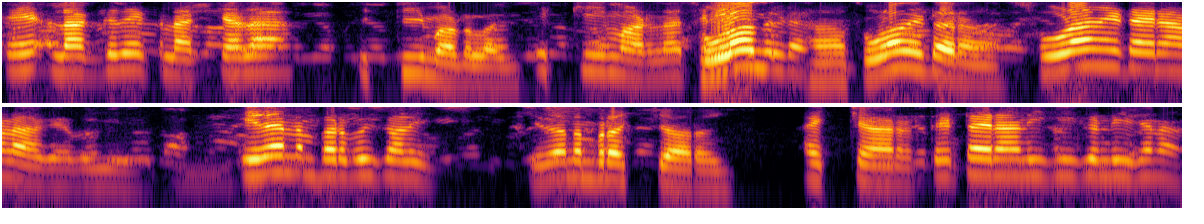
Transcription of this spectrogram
ਤੇ ਅਲੱਗ ਦੇ ਕਲਚ ਵਾਲਾ। 21 ਮਾਡਲ ਆ ਜੀ। 21 ਮਾਡਲ ਆ 16 ਦੇ ਹਾਂ 16 ਦੇ ਟਾਇਰਾਂ ਦਾ 16 ਦੇ ਟਾਇਰਾਂ ਲਾ ਗਿਆ ਬਈ ਇਹ। ਇਹਦਾ ਨੰਬਰ ਬਈ ਕਾਲੇ ਇਹਦਾ ਨੰਬਰ HR ਆ ਜੀ। HR ਤੇ ਟਾਇਰਾਂ ਦੀ ਕੀ ਕੰਡੀਸ਼ਨ ਆ?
